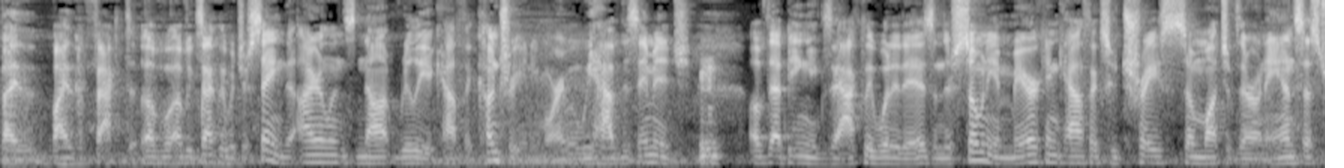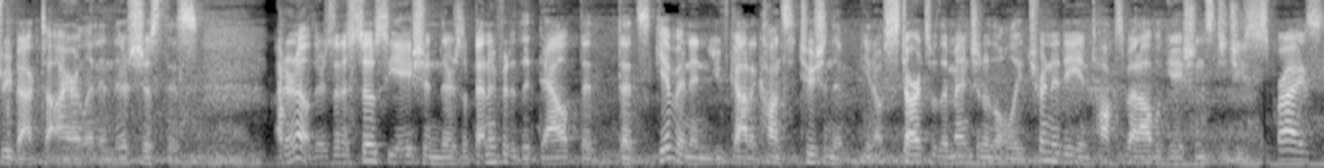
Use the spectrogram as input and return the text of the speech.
by by the fact of, of exactly what you're saying that Ireland's not really a Catholic country anymore. I mean, we have this image mm-hmm. of that being exactly what it is, and there's so many American Catholics who trace so much of their own ancestry back to Ireland, and there's just this I don't know. There's an association. There's a benefit of the doubt that that's given, and you've got a constitution that you know starts with a mention of the Holy Trinity and talks about obligations to Jesus Christ.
